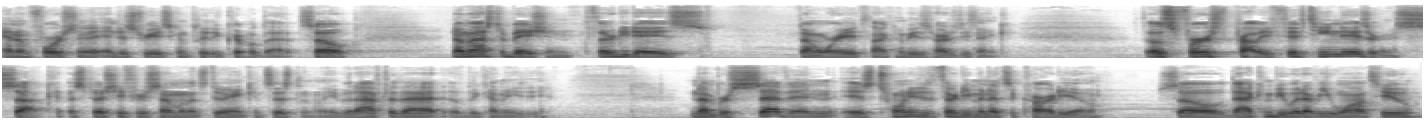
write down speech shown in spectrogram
and unfortunately, the industry has completely crippled that. So, no masturbation, 30 days. Don't worry, it's not going to be as hard as you think. Those first probably 15 days are going to suck, especially if you're someone that's doing it consistently. But after that, it'll become easy. Number seven is 20 to 30 minutes of cardio. So that can be whatever you want to.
